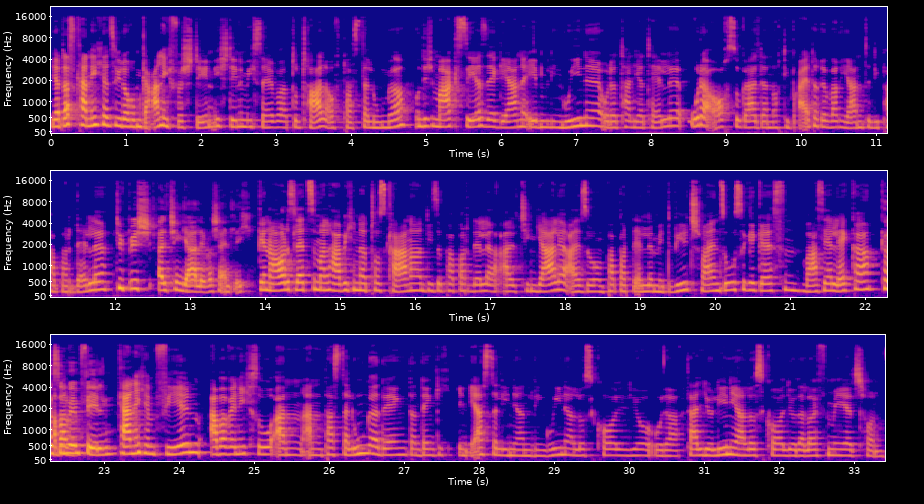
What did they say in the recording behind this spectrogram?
Ja, das kann ich jetzt wiederum gar nicht verstehen. Ich stehe nämlich selber total auf Pasta Lunga und ich mag sehr, sehr gerne eben Linguine oder Tagliatelle oder auch sogar dann noch die breitere Variante, die Pappardelle. Typisch al Cinghiale wahrscheinlich. Genau, das letzte Mal habe ich in der Toskana diese Pappardelle al Cinghiale, also Pappardelle mit Wildschweinsoße gegessen. War sehr lecker. Kannst Aber du nur empfehlen. kann ich empfehlen, aber wenn ich so an, an Pasta Lunga denke, dann denke ich in erster Linie an Linguine allo scoglio oder Tagliolini allo scoglio. Da läuft mir jetzt schon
